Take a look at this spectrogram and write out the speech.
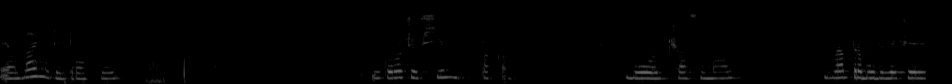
я зайнятий трохи. І, коротше, всім пока. Бо часу мало. Завтра буду ввечері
